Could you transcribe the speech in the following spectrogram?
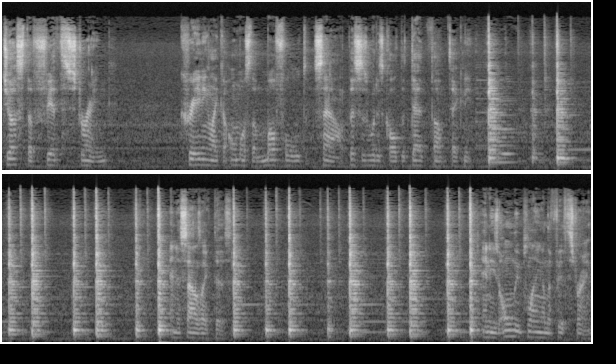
just the fifth string, creating like a, almost a muffled sound. This is what is called the dead thumb technique. And it sounds like this. And he's only playing on the fifth string.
